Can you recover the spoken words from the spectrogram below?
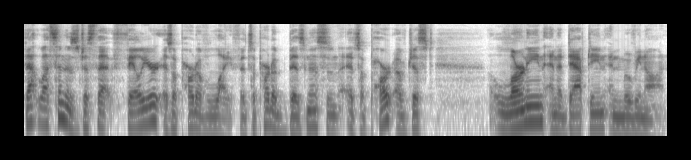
that lesson is just that failure is a part of life. It's a part of business and it's a part of just learning and adapting and moving on.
